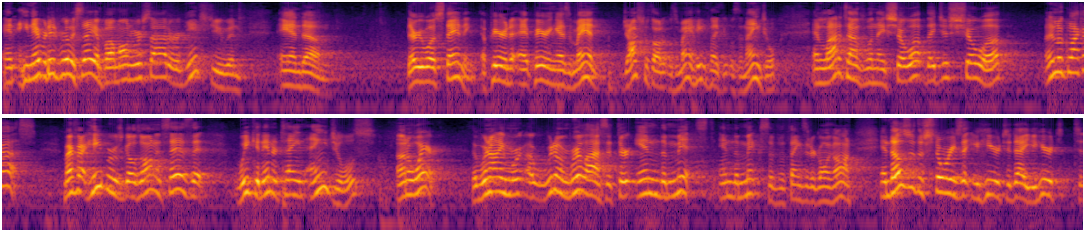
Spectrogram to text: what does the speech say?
And he never did really say if I'm on your side or against you. And, and um, there he was standing, appearing, appearing as a man. Joshua thought it was a man. He didn't think it was an angel. And a lot of times when they show up, they just show up they look like us. Matter of fact, Hebrews goes on and says that we can entertain angels unaware. That we're not even, uh, we don't realize that they're in the midst, in the mix of the things that are going on. And those are the stories that you hear today. You hear t-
